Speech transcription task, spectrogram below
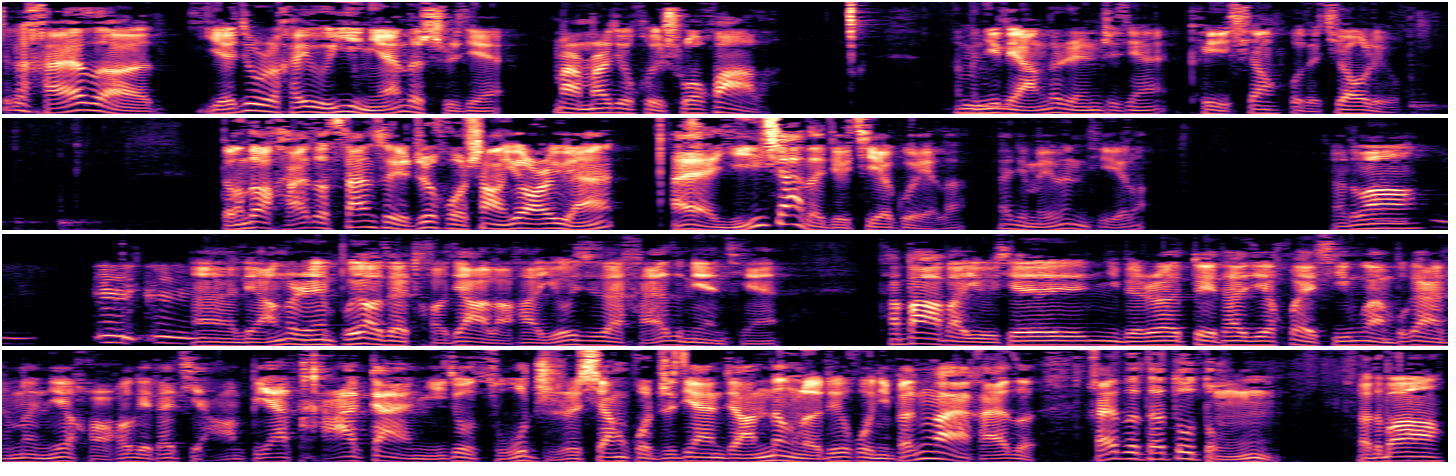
这个孩子，也就是还有一年的时间，慢慢就会说话了。那么你两个人之间可以相互的交流。等到孩子三岁之后上幼儿园，哎，一下子就接轨了，那就没问题了，晓得吧？嗯嗯嗯哎、两个人不要再吵架了哈，尤其在孩子面前。他爸爸有些，你比如说对他一些坏习惯不干什么，你也好好给他讲，别他干你就阻止，相互之间这样弄了之后，你甭爱孩子，孩子他都懂，晓得吧？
